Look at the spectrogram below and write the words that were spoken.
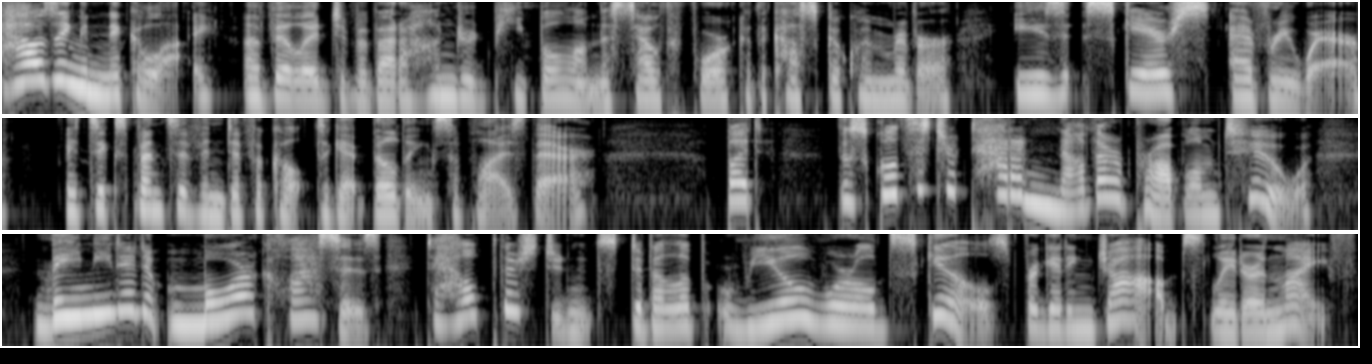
Housing in Nikolai, a village of about 100 people on the south fork of the Kuskokwim River, is scarce everywhere. It's expensive and difficult to get building supplies there. But the school district had another problem too. They needed more classes to help their students develop real world skills for getting jobs later in life.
